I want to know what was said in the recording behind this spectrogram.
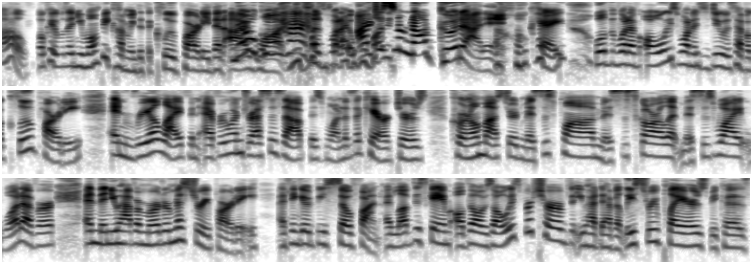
Oh, okay. Well, then you won't be coming to the Clue party that I No, go want because what I want—I just am not good at it. Okay. Well, what I've always wanted to do is have a clue party in real life, and everyone dresses up as one of the characters Colonel Mustard, Mrs. Plum, Mrs. Scarlet, Mrs. White, whatever. And then you have a murder mystery party. I think it would be so fun. I love this game, although I was always perturbed that you had to have at least three players because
